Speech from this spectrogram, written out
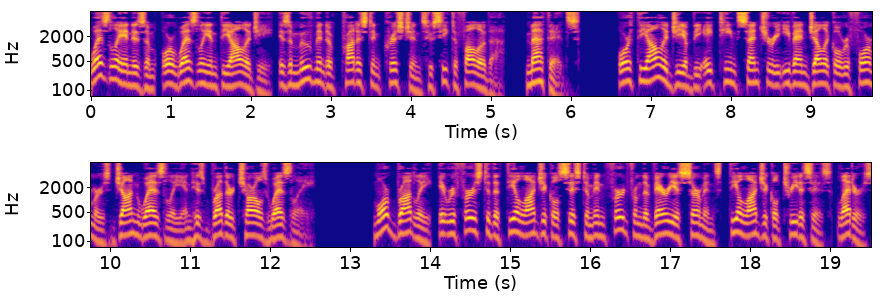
Wesleyanism, or Wesleyan theology, is a movement of Protestant Christians who seek to follow the «methods» or theology of the 18th-century evangelical reformers John Wesley and his brother Charles Wesley. More broadly, it refers to the theological system inferred from the various sermons, theological treatises, letters,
